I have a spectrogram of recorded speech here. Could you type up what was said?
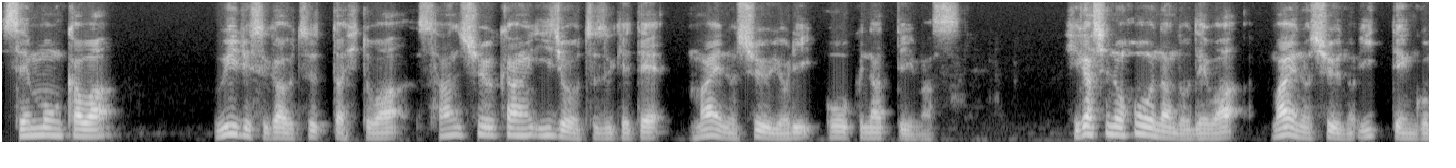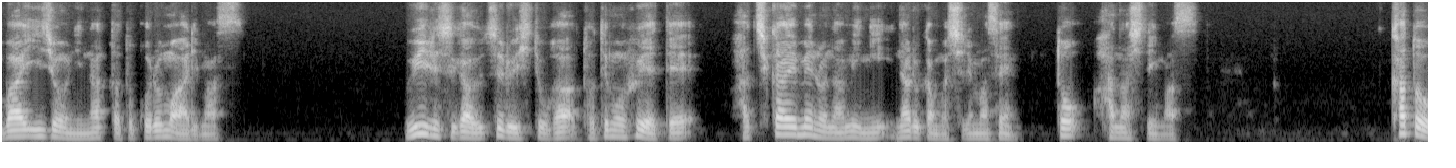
専門家は、ウイルスが移った人は3週間以上続けて前の週より多くなっています。東の方などでは前の週の1.5倍以上になったところもあります。ウイルスが移る人がとても増えて8回目の波になるかもしれませんと話しています。加藤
